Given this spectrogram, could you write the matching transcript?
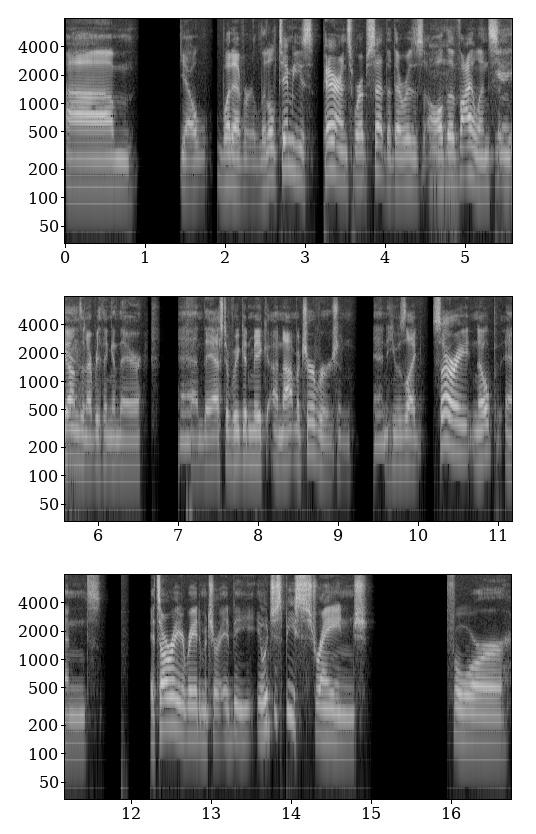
um, you know, whatever. Little Timmy's parents were upset that there was all the violence and guns yeah. and everything in there, and they asked if we could make a not mature version, and he was like, sorry, nope, and it's already rated mature. It'd be it would just be strange for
